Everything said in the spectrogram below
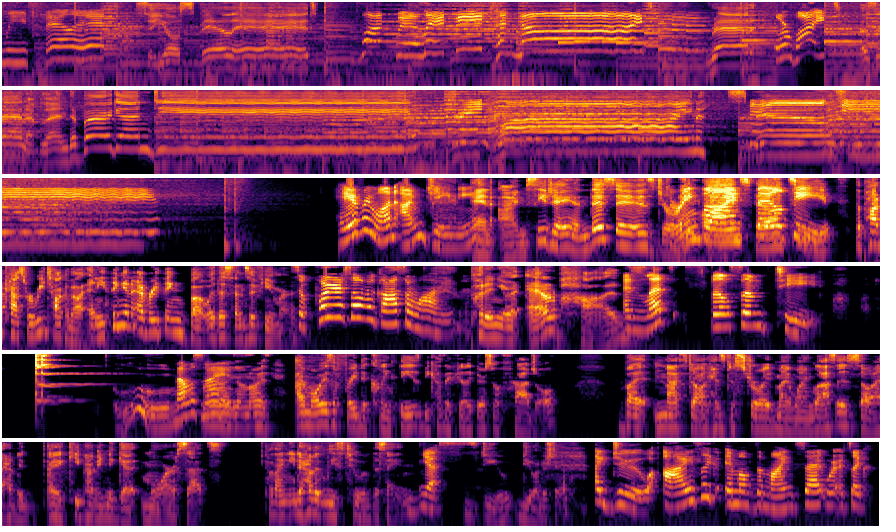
when we fill it. So you'll spill it. What will it be tonight? Red Or white? as in a blend of burgundy. Drink Wine. Spill tea. Hey everyone, I'm Jamie. And I'm CJ, and this is Drink, Drink Wine, Wine, Spill tea, the podcast where we talk about anything and everything, but with a sense of humor. so pour yourself a glass of wine Put in your AirPods. and let's spill some tea. Ooh, That was nice. good noise. I'm always afraid to clink these because I feel like they're so fragile. But Matt's dog has destroyed my wine glasses, so I had to. I keep having to get more sets because I need to have at least two of the same. Yes, Do you do you understand? I do. I like am of the mindset where it's like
